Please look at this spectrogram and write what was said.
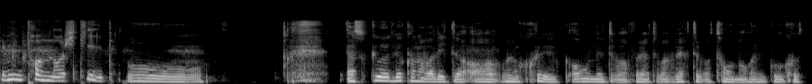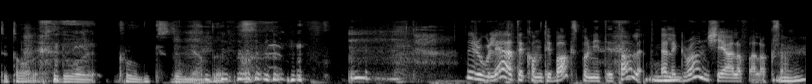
Det är min tonårstid. Oh. Jag skulle kunna vara lite avundsjuk om det inte var för att det var bättre att vara tonåring på 70-talet. För då var det punk som gällde. Det roliga är att det kom tillbaks på 90-talet. Mm. Eller grunge i alla fall också. Mm.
